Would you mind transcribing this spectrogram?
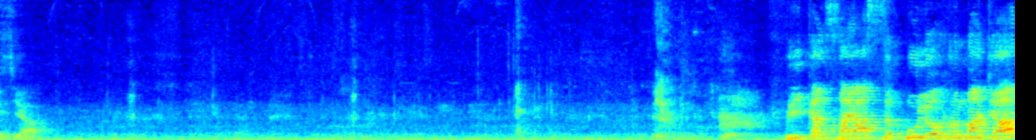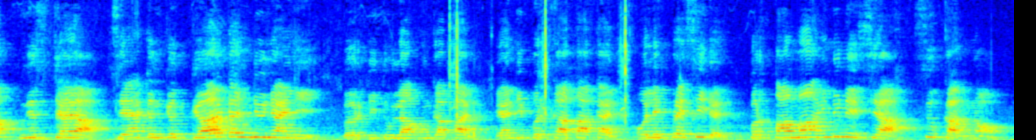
Malaysia. Berikan saya sepuluh remaja, nescaya saya akan gegarkan dunia ini. Begitulah ungkapan yang diperkatakan oleh Presiden pertama Indonesia, Soekarno.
